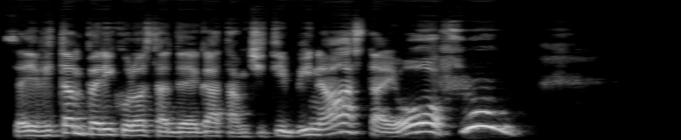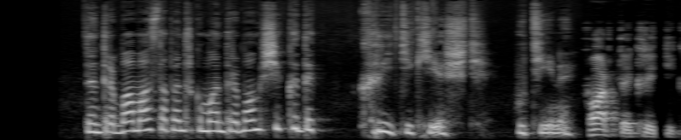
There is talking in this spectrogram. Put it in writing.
Să evităm pericolul ăsta de gata, am citit bine, asta e, of, uh! Te întrebam asta pentru că mă întrebam și cât de critic ești cu tine. Foarte critic.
